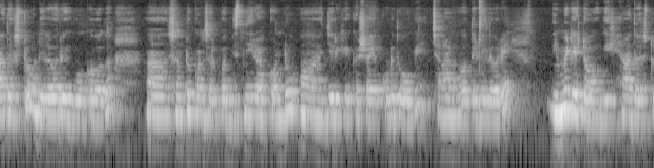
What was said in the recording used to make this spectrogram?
ಆದಷ್ಟು ಡೆಲಿವರಿಗೆ ಹೋಗುವಾಗ ಸೊಂಟಕ್ಕೊಂದು ಸ್ವಲ್ಪ ಬಿಸಿನೀರು ಹಾಕ್ಕೊಂಡು ಜೀರಿಗೆ ಕಷಾಯ ಕುಡಿದು ಹೋಗಿ ಚೆನ್ನಾಗಾಗುತ್ತೆ ಡೆಲಿವರಿ ಇಮ್ಮಿಡಿಯೇಟ್ ಹೋಗಿ ಆದಷ್ಟು.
